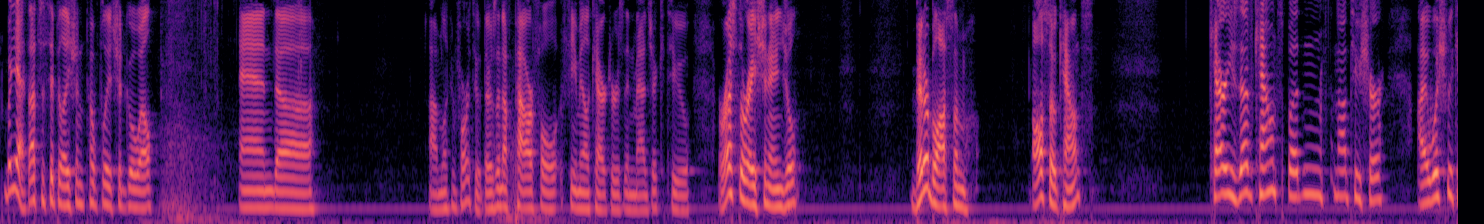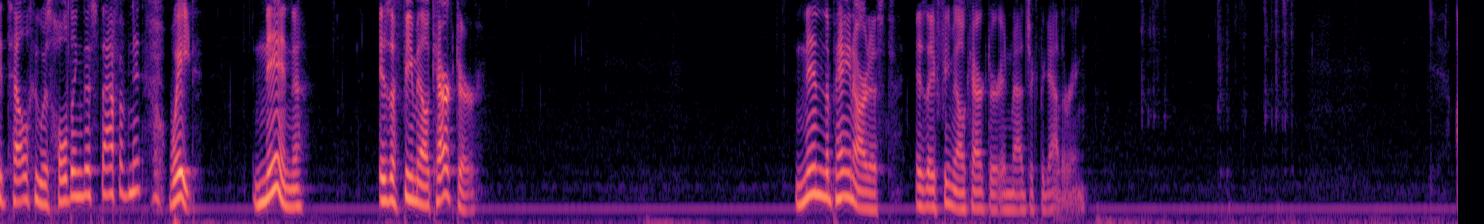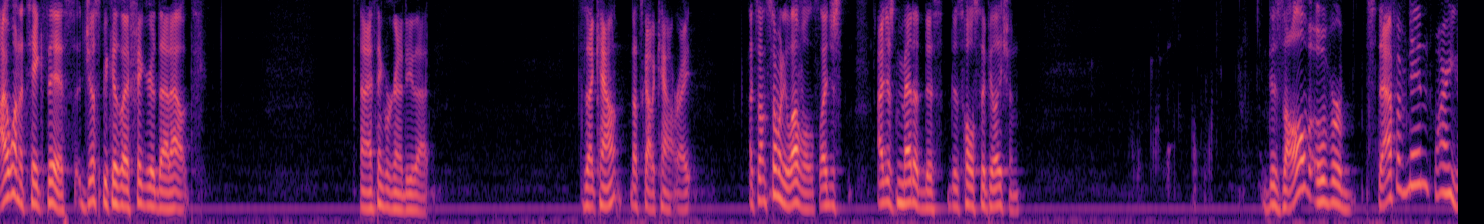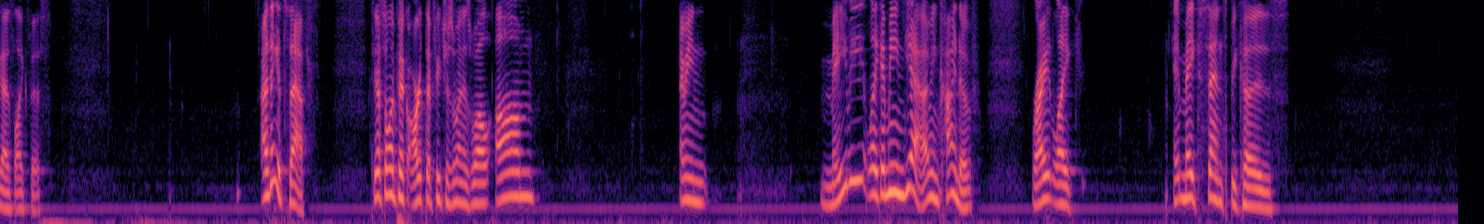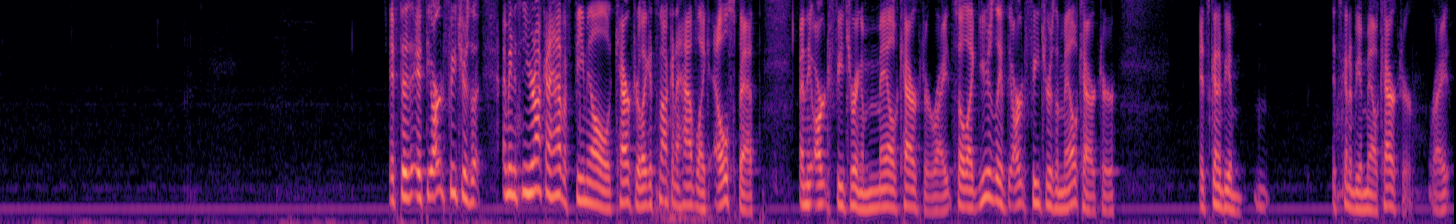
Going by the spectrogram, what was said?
but yeah, that's a stipulation. Hopefully, it should go well, and uh, I'm looking forward to it. There's enough powerful female characters in Magic to Restoration Angel, Bitter Blossom also counts. Kari Zev counts, but mm, not too sure. I wish we could tell who is holding this staff of Nin. Wait, Nin is a female character. Nin the Pain Artist is a female character in Magic the Gathering. I want to take this just because I figured that out. And I think we're going to do that. Does that count? That's got to count, right? It's on so many levels. I just I just meted this this whole stipulation. Dissolve over Staff of Nin? Why are you guys like this? I think it's Staff. Do you have to only pick art that features win as well? Um I mean maybe? Like I mean, yeah, I mean kind of. Right? Like it makes sense because if the if the art features a, I mean, you're not going to have a female character. Like it's not going to have like Elspeth and the art featuring a male character, right? So like usually if the art features a male character, it's going to be a it's going to be a male character, right?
